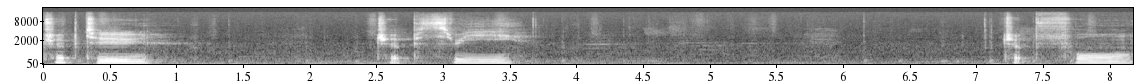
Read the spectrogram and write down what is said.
trip 2, trip 3, trip 4,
